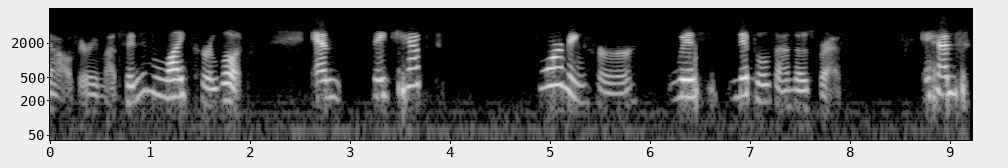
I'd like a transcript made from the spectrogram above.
doll very much. They didn't like her looks. And they kept forming her with nipples on those breasts. And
